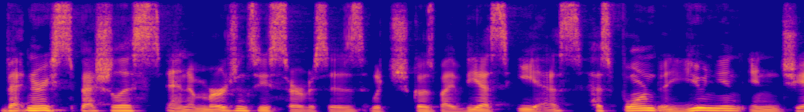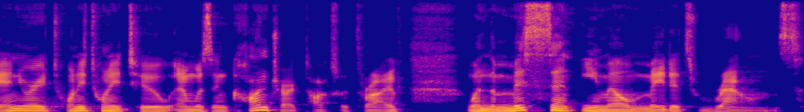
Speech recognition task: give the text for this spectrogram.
Veterinary Specialists and Emergency Services, which goes by VSES, has formed a union in January 2022 and was in contract talks with Thrive when the missent email made its rounds.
